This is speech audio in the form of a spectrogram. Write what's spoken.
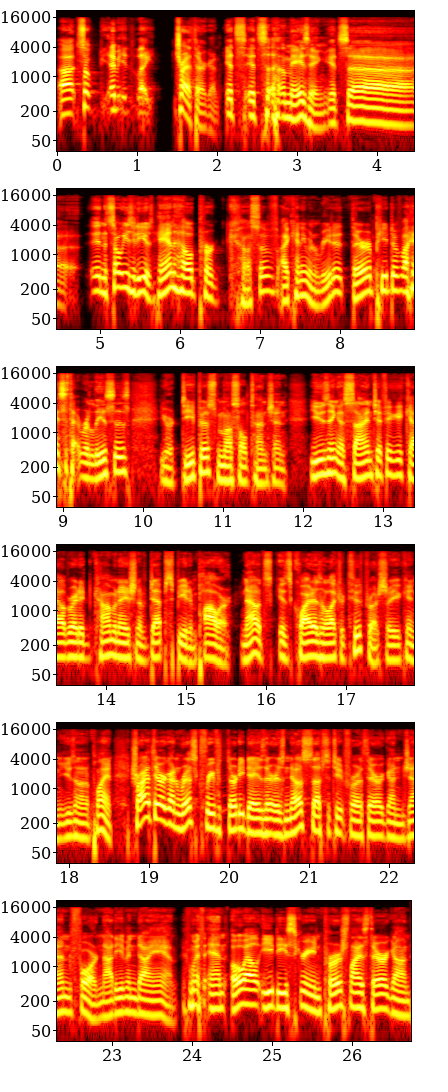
Uh, so I mean, like, try a Theragun. It's it's amazing. It's uh, and it's so easy to use. Handheld percussive. I can't even read it. Therapy device that releases your deepest muscle tension using a scientifically calibrated combination of depth, speed, and power. Now it's it's quiet as an electric toothbrush, so you can use it on a plane. Try a Theragun risk free for 30 days. There is no substitute for a Theragun Gen 4, not even Diane. With an OLED screen, personalized Theragun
